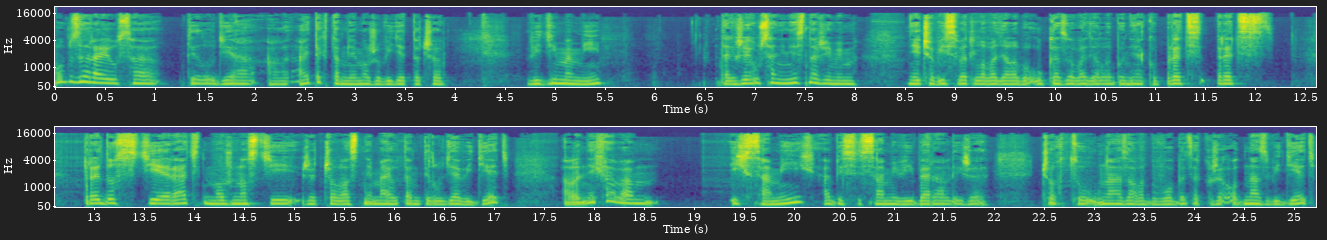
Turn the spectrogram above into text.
obzerajú sa tí ľudia, ale aj tak tam nemôžu vidieť to, čo vidíme my. Takže už sa nesnažím im niečo vysvetľovať alebo ukazovať alebo nejako pred, pred, predostierať možnosti, že čo vlastne majú tam tí ľudia vidieť, ale nechávam ich samých, aby si sami vyberali, že čo chcú u nás alebo vôbec akože od nás vidieť.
